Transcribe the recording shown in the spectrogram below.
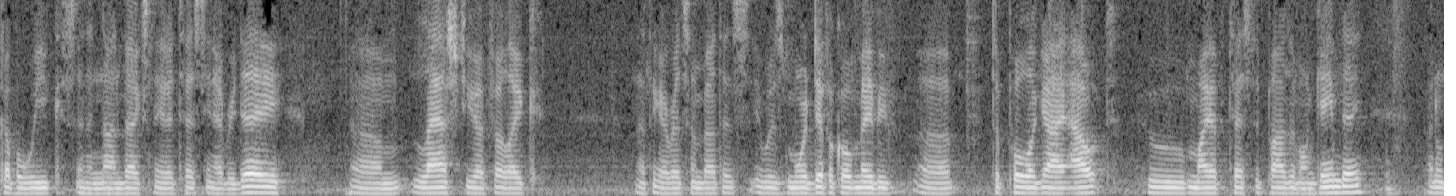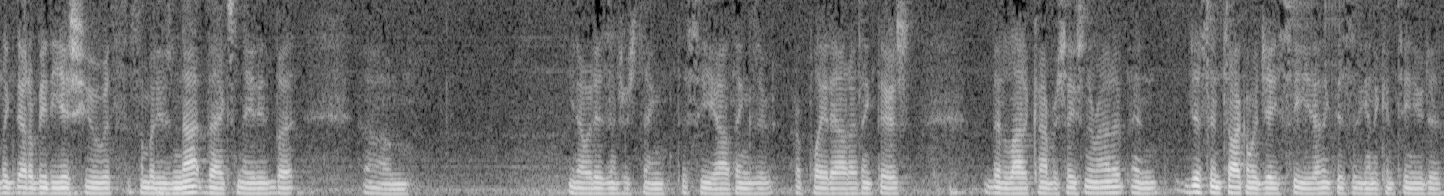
couple weeks, and then non-vaccinated testing every day. Um, last year, I felt like I think I read something about this. It was more difficult, maybe, uh, to pull a guy out who might have tested positive on game day. I don't think that'll be the issue with somebody who's not vaccinated, but um, you know, it is interesting to see how things are, are played out. I think there's been a lot of conversation around it, and just in talking with JC, I think this is going to continue to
